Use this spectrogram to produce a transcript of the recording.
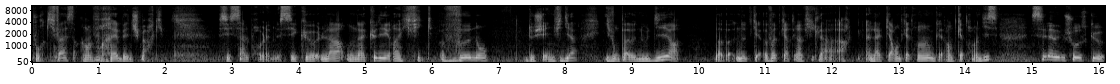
pour qu'ils fassent un vrai benchmark. C'est ça le problème, c'est que là, on n'a que des graphiques venant de chez Nvidia, ils vont pas nous dire bah, votre carte graphique, la, la 4080 ou 4090, c'est la même chose que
